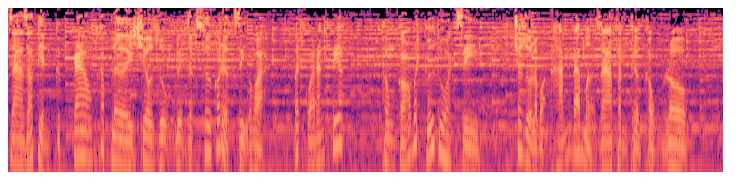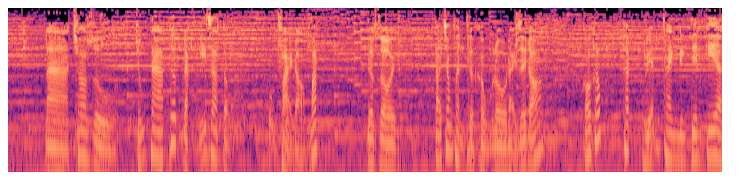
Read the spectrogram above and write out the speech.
ra giá tiền cực cao khắp lời chiêu dụ luyện dược sư có được dị hỏa. Bất quá đáng tiếc, không có bất cứ thu hoạch gì, cho dù là bọn hắn đã mở ra phần thưởng khổng lồ, là cho dù chúng ta thước đặc ý gia tộc cũng phải đỏ mắt. Được rồi, tại trong phần thưởng khổng lồ đại giới đó, có gốc thất huyễn thanh linh tiên kia,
